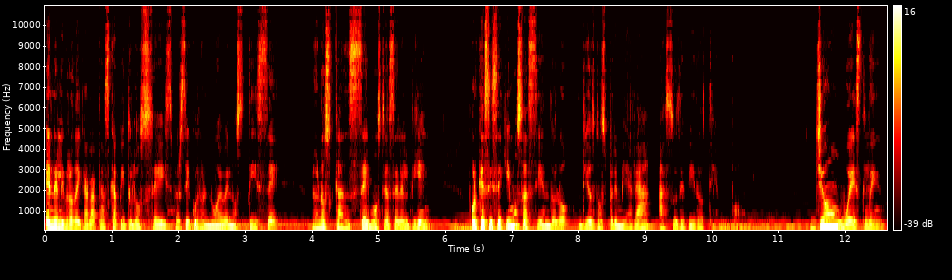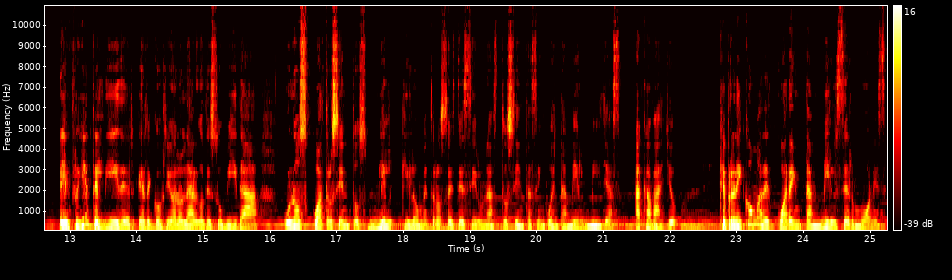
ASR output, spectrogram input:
En el libro de Galatas capítulo 6, versículo 9 nos dice, no nos cansemos de hacer el bien porque si seguimos haciéndolo, Dios nos premiará a su debido tiempo. John Wesley, el influyente líder que recorrió a lo largo de su vida unos 400.000 kilómetros, es decir, unas 250.000 millas a caballo, que predicó más de 40.000 sermones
